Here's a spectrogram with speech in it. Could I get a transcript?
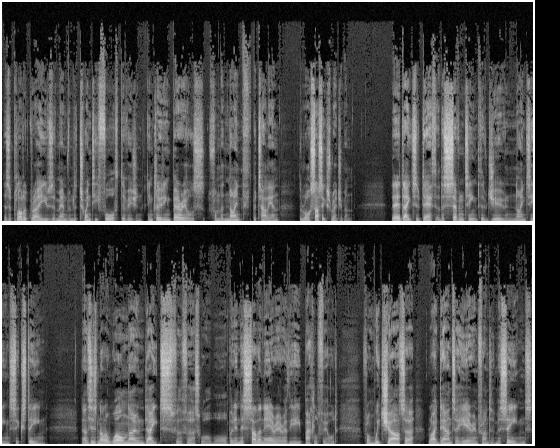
there's a plot of graves of men from the 24th Division, including burials from the 9th Battalion the Royal Sussex Regiment. Their dates of death are the 17th of June 1916. Now, this is not a well known date for the First World War, but in this southern area of the battlefield, from Wytschaete right down to here in front of Messines,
